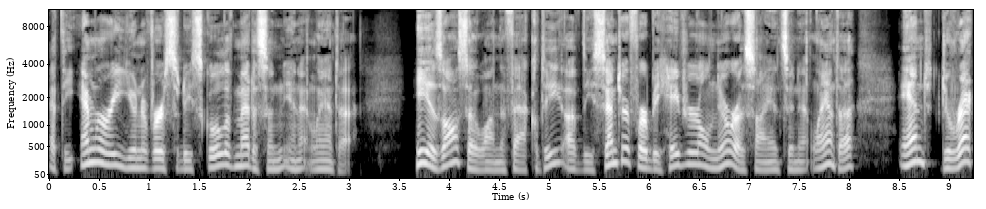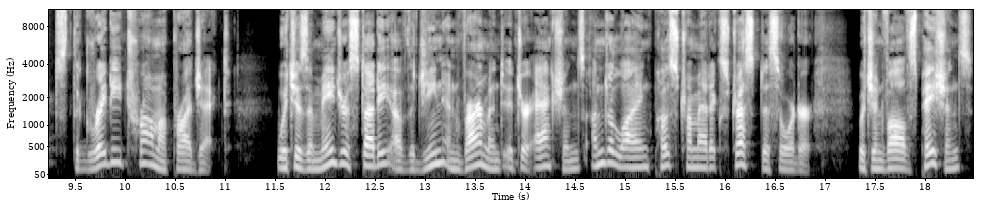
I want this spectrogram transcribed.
at the Emory University School of Medicine in Atlanta. He is also on the faculty of the Center for Behavioral Neuroscience in Atlanta and directs the Grady Trauma Project, which is a major study of the gene environment interactions underlying post traumatic stress disorder, which involves patients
